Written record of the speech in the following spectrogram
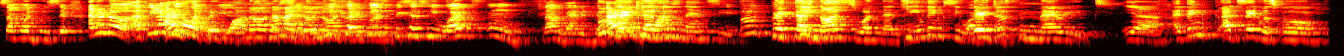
someone who's serious. I don't know. I feel like I don't he's know what Greg wants. No, now I don't know He's what Greg confused wants. because he wants. Mm, now I'm mad at him. Oh, I don't Greg think he doesn't- wants Nancy. Greg does thinks- not want Nancy. He thinks he wants. They're just Nancy. married. yeah. I think I'd say it was for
